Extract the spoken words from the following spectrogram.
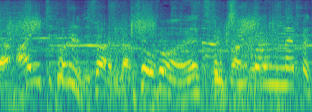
相打ち取れるでしょあれだってそうそうね。中盤がやっぱり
